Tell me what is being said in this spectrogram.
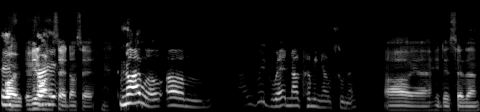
It- or if you don't want to say it, don't say it. no, I will. Um, I regret not coming out sooner. Oh yeah, he did say that.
